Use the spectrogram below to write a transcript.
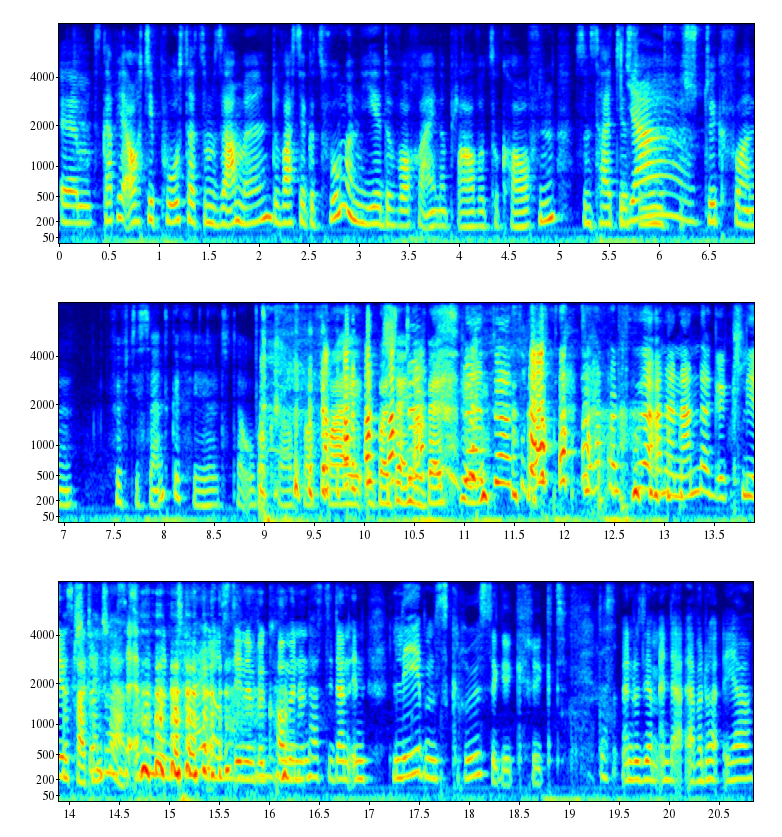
Ähm, Es gab ja auch die Poster zum Sammeln. Du warst ja gezwungen, jede Woche eine Bravo zu kaufen. Sonst hat dir Ja. so ein Stück von 50 Cent gefehlt. Der Oberkörper frei über deine Bett hing. Du hast recht. Die hat man früher aneinander geklebt. Das war kein Stimmt, du hast ja Scherz. immer nur einen Teil aus denen bekommen und hast die dann in Lebensgröße gekriegt. Das- Wenn du sie am Ende, aber du, ja,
